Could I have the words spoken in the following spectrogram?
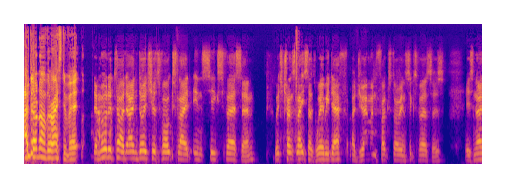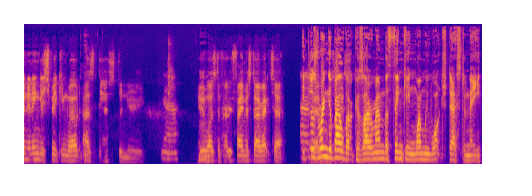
I don't know the rest of it. Der Mudertod ein deutsches Volkslied in six Versen, which translates as Weary Death, a German folk story in six verses, is known in English speaking world as Destiny. Yeah. Who was the very famous director? It Um, does Yeah. ring a bell though, because I remember thinking when we watched Destiny,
